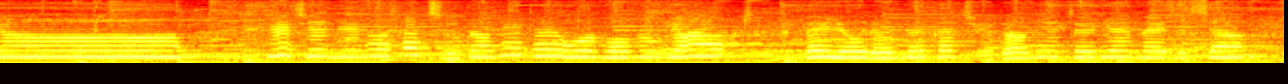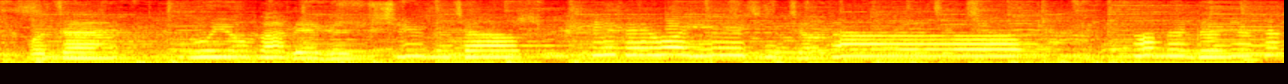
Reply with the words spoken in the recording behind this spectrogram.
要。遇见你我才知道你对我多重要，没有人能感觉到你最甜美的笑，我在。不用把别人寻找，你对我已经找到。我们的缘分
